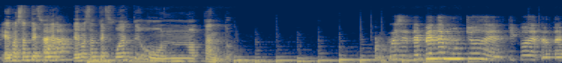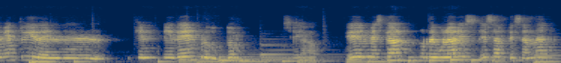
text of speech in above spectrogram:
¿Es bastante, fuerte, ¿Es bastante fuerte o no tanto? Pues depende mucho del tipo de tratamiento y del que le dé el productor. ¿sí? El mezcal, por regular, es, es artesanal.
